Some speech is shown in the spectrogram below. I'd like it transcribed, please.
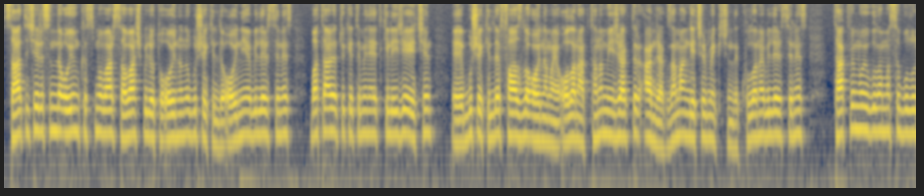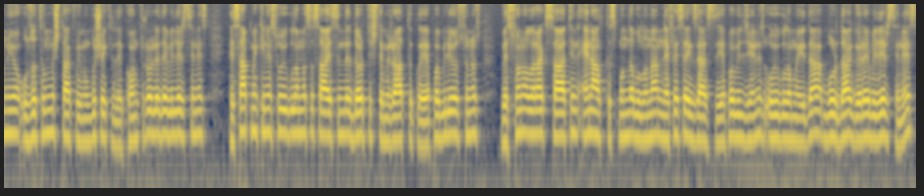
Saat içerisinde oyun kısmı var. Savaş pilotu oyununu bu şekilde oynayabilirsiniz. Batarya tüketimini etkileyeceği için e, bu şekilde fazla oynamaya olanak tanımayacaktır. Ancak zaman geçirmek için de kullanabilirsiniz. Takvim uygulaması bulunuyor. Uzatılmış takvimi bu şekilde kontrol edebilirsiniz. Hesap makinesi uygulaması sayesinde 4 işlemi rahatlıkla yapabiliyorsunuz ve son olarak saatin en alt kısmında bulunan nefes egzersizi yapabileceğiniz uygulamayı da burada görebilirsiniz.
